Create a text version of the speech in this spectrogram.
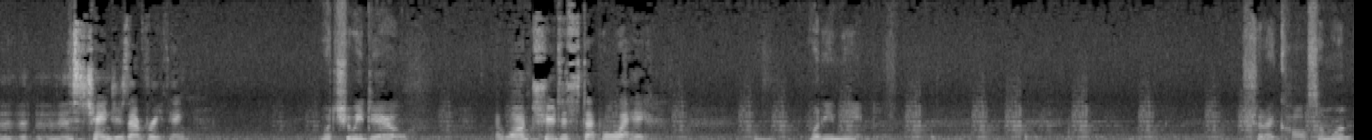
This changes everything. What should we do? I want you to step away. What do you mean? Should I call someone?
